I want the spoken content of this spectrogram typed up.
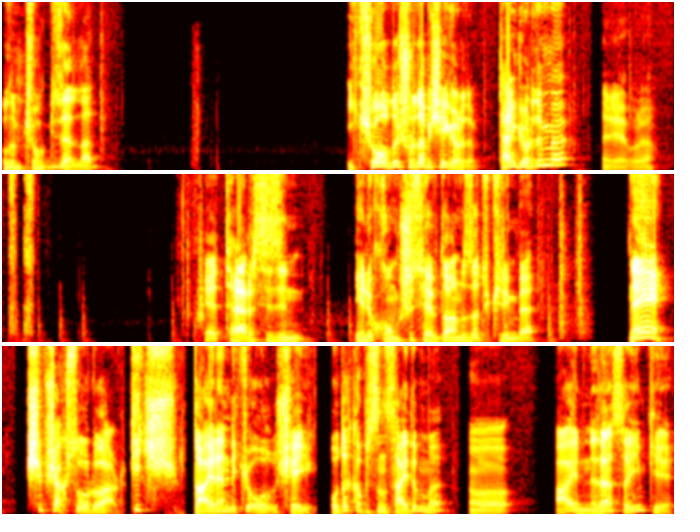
Oğlum çok güzel lan. İki oldu şurada bir şey gördüm. Sen gördün mü? Nereye buraya? Yeter sizin yeni komşu sevdanıza tüküreyim be. Ne? Şipşak sorular. Hiç dairendeki o şey oda kapısını saydın mı? Ee, hayır neden sayayım ki?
